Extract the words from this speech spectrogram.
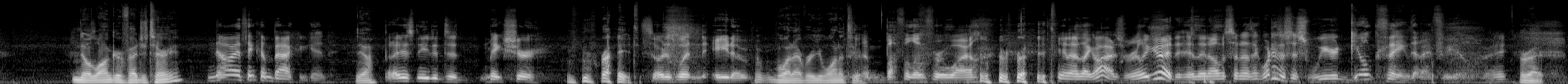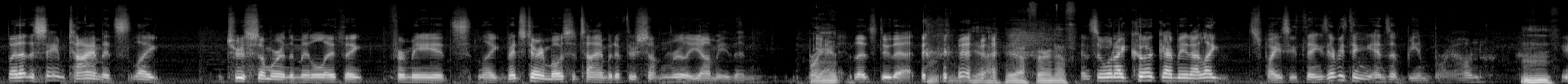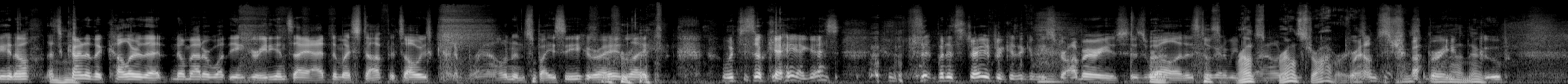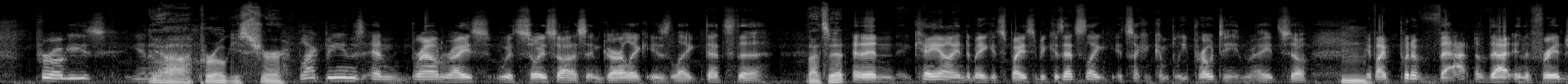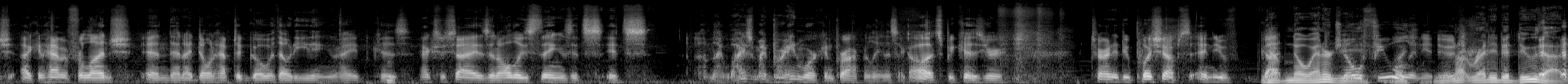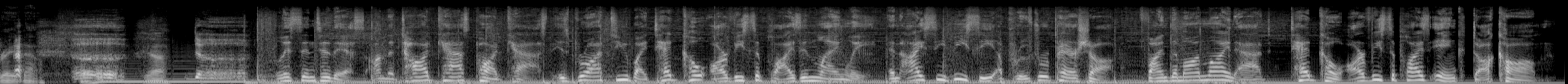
No longer vegetarian? no, I think I'm back again. Yeah, But I just needed to make sure. right. So I just went and ate a, Whatever you wanted a to. buffalo for a while. right. And I was like, oh, it's really good. And then all of a sudden I was like, what is this weird guilt thing that I feel, right? Right. But at the same time, it's like truth somewhere in the middle. I think for me, it's like vegetarian most of the time. But if there's something really yummy, then Bring yeah, it. let's do that. Mm, yeah, yeah, fair enough. and so when I cook, I mean, I like spicy things. Everything ends up being brown. Mm-hmm. You know, that's kind of the color that no matter what the ingredients I add to my stuff, it's always kind of brown and spicy, right? Like, which is okay, I guess. but it's strange because it can be strawberries as well, and it's still going to be Brown, brown. brown strawberries. brown strawberry goop. Pierogies, you know. Yeah, pierogies, sure. Black beans and brown rice with soy sauce and garlic is like that's the That's it. and then cayenne to make it spicy because that's like it's like a complete protein, right? So Mm. if I put a vat of that in the fridge, I can have it for lunch, and then I don't have to go without eating, right? Because exercise and all these things, it's it's. I'm like, why is my brain working properly? And it's like, oh, it's because you're trying to do push-ups and you've You got no energy. no fuel Like, in you, You're dude. not ready to do that right now. yeah. Duh. Listen to this on the Toddcast podcast is brought to you by Tedco RV Supplies in Langley, an ICBC approved repair shop. Find them online at tedcorvsuppliesinc.com.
